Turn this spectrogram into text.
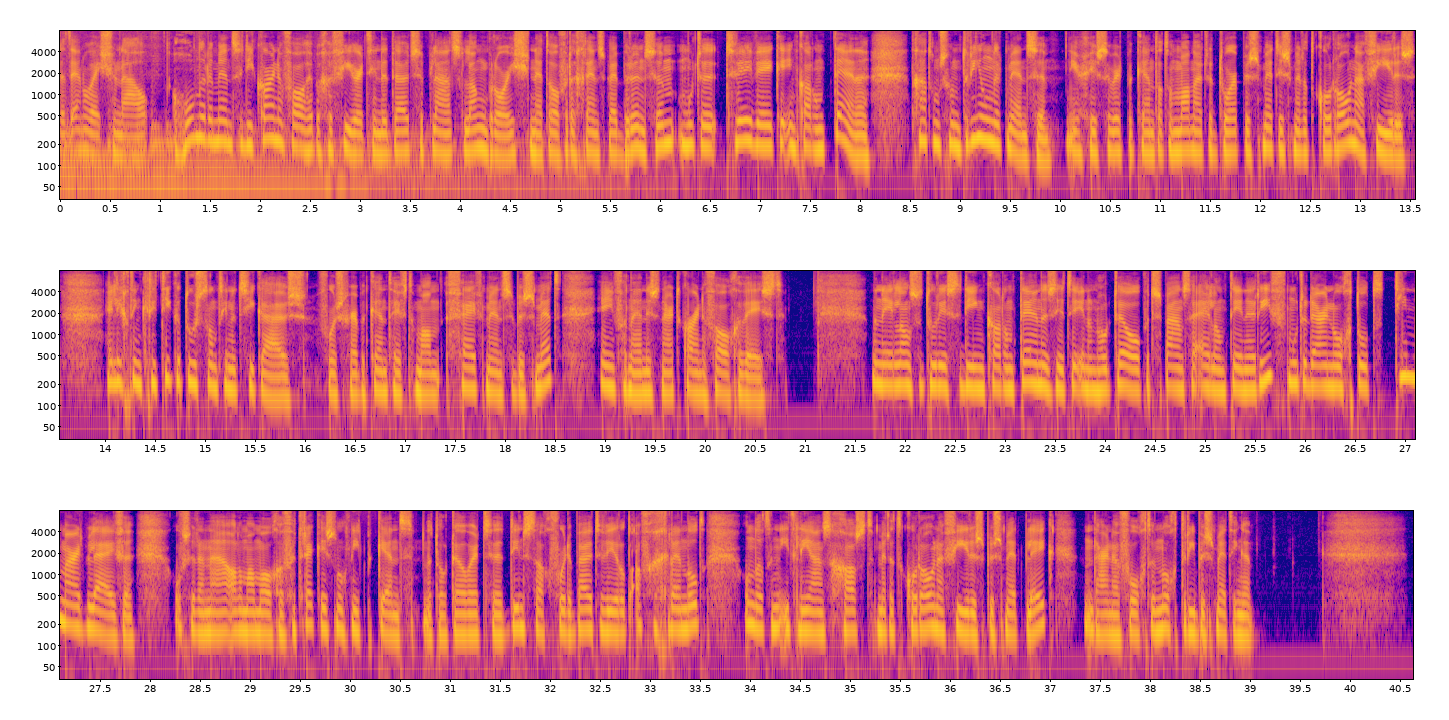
met het NOS-journaal. Honderden mensen die carnaval hebben gevierd in de Duitse plaats Langbroich... net over de grens bij Brunsum, moeten twee weken in quarantaine. Het gaat om zo'n 300 mensen. Eergisteren werd bekend dat een man uit het dorp besmet is met het coronavirus. Hij ligt in kritieke toestand in het ziekenhuis. Voor zover bekend heeft de man vijf mensen besmet. Een van hen is naar het carnaval geweest. De Nederlandse toeristen die in quarantaine zitten in een hotel op het Spaanse eiland Tenerife moeten daar nog tot 10 maart blijven. Of ze daarna allemaal mogen vertrekken is nog niet bekend. Het hotel werd eh, dinsdag voor de buitenwereld afgegrendeld omdat een Italiaanse gast met het coronavirus besmet bleek. Daarna volgden nog drie besmettingen.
